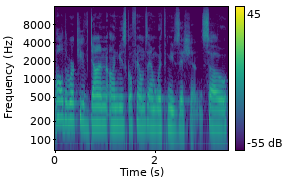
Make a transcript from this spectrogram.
all the work you've done on musical films and with musicians. So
